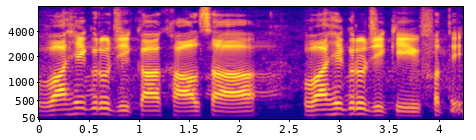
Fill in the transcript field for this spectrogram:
ਵਾਹਿਗੁਰੂ ਜੀ ਕਾ ਖਾਲਸਾ, ਵਾਹਿਗੁਰੂ ਜੀ ਕੀ ਫਤਿਹ।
